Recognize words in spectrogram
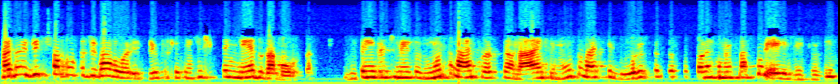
Mas não existe só Bolsa de Valores, viu? Porque tem gente que tem medo da Bolsa. E tem investimentos muito mais profissionais e muito mais seguros que as pessoas podem começar por eles, inclusive.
